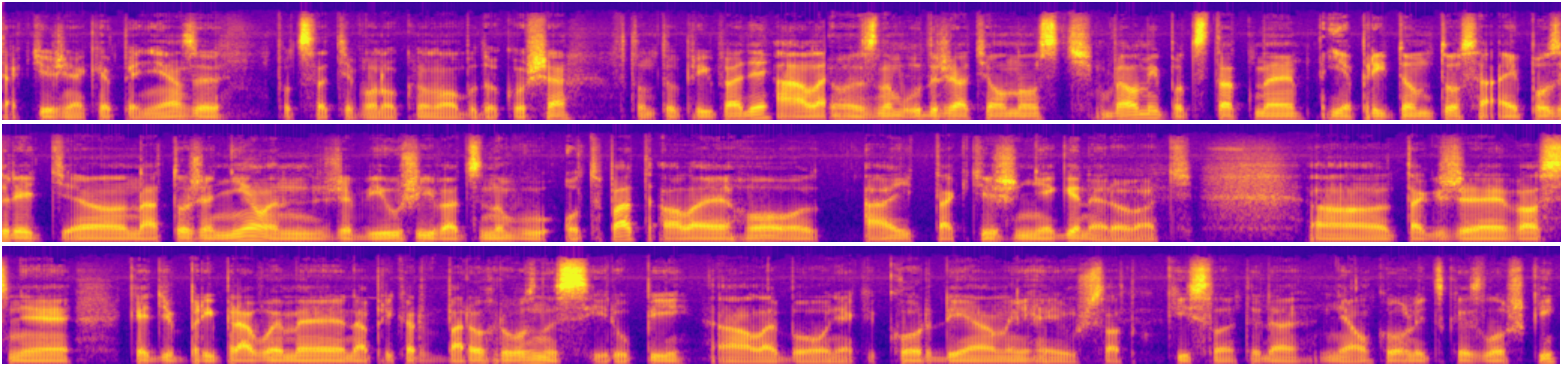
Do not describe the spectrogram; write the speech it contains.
taktiež nejaké peniaze podstate von oknom alebo do koša v tomto prípade. Ale znovu udržateľnosť veľmi podstatné je pri tomto sa aj pozrieť e, na to, že nielen, že využívať znovu odpad, ale ho aj taktiež negenerovať. Uh, takže vlastne, keď pripravujeme napríklad v baroch rôzne sírupy alebo nejaké kordiány, hej, už sladko kyslé, teda nealkoholické zložky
